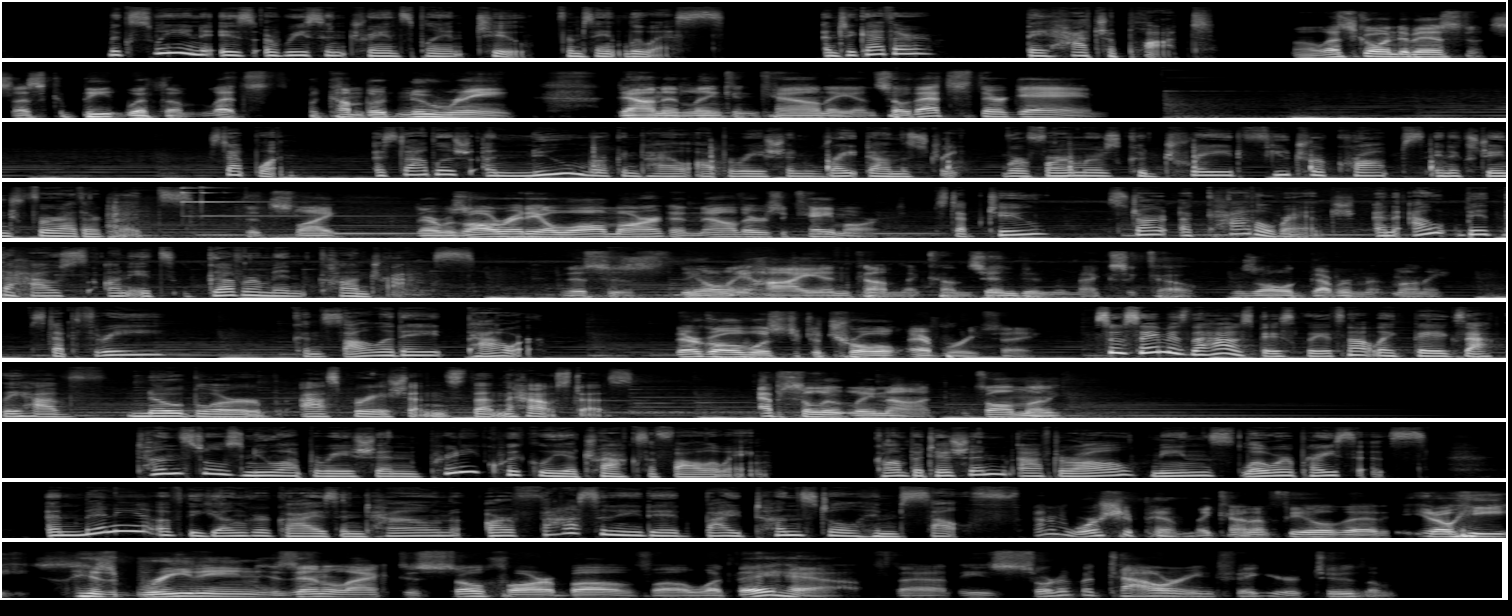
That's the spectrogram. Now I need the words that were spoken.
McSween is a recent transplant, too, from St. Louis. And together, they hatch a plot. Uh, let's go into business. Let's compete with them. Let's become the new ring down in Lincoln County. And so that's their game. Step one establish a new mercantile operation right down the street where farmers could trade future crops in exchange for other goods. It's like there was already a Walmart and now there's a Kmart. Step two start a cattle ranch and outbid the house on its government contracts. This is the only high income that comes into New Mexico. It was all government money. Step three consolidate power. Their goal was to control everything. So, same as the House, basically. It's not like they exactly have nobler aspirations than the House does. Absolutely not. It's all money. Tunstall's new operation pretty quickly attracts a following. Competition, after all, means lower prices. And many of the younger guys in town are fascinated by Tunstall himself. Kind of worship him. They kind of feel that, you know, he his breeding, his intellect is so far above uh, what they have that he's sort of a towering figure to them.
